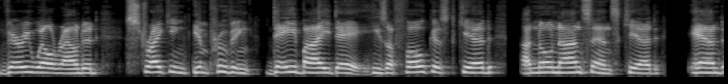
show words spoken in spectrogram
very well rounded, striking, improving day by day. He's a focused kid, a no nonsense kid, and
